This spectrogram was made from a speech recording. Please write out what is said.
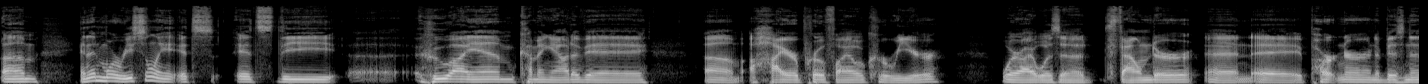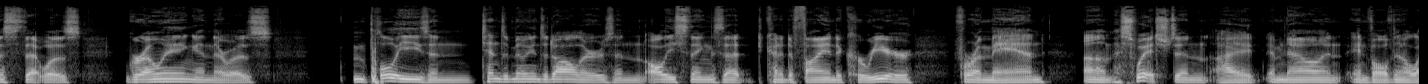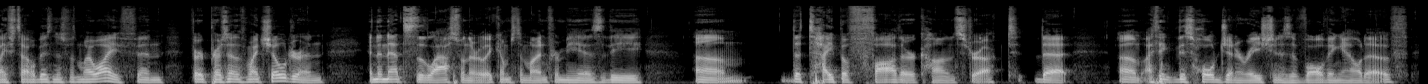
Um, and then more recently it's it's the uh, who i am coming out of a um, a higher profile career where i was a founder and a partner in a business that was growing and there was employees and tens of millions of dollars and all these things that kind of defined a career for a man um, switched and I am now in, involved in a lifestyle business with my wife and very present with my children. And then that's the last one that really comes to mind for me is the, um, the type of father construct that, um, I think this whole generation is evolving out of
